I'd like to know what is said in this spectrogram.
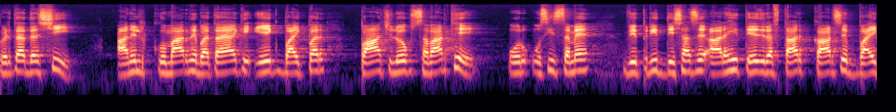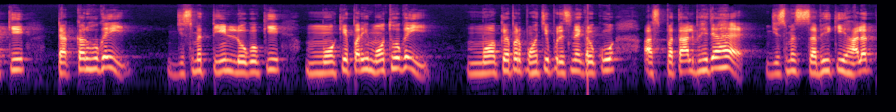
प्रत्यादर्शी अनिल कुमार ने बताया कि एक बाइक पर पाँच लोग सवार थे और उसी समय विपरीत दिशा से आ रही तेज रफ्तार कार से बाइक की टक्कर हो गई, जिसमें तीन लोगों की मौके पर ही मौत हो गई। मौके पर पहुँची पुलिस ने घर को अस्पताल भेजा है, जिसमें सभी की हालत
